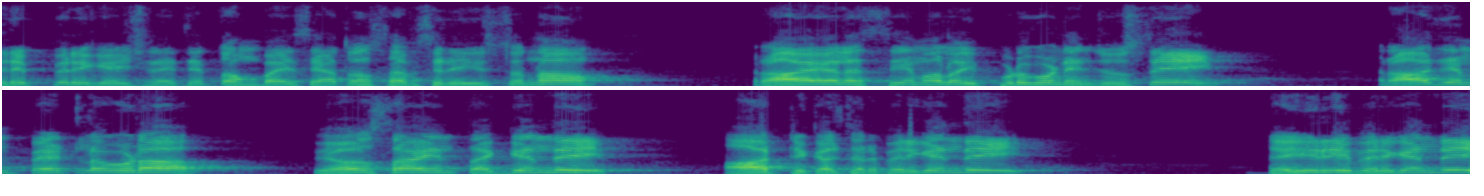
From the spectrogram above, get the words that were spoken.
డ్రిప్ ఇరిగేషన్ అయితే తొంభై శాతం సబ్సిడీ ఇస్తున్నాం. రాయలసీమలో ఇప్పుడు కూడా నేను చూస్తే రాజంపేటలో కూడా వ్యవసాయం తగ్గింది హార్టికల్చర్ పెరిగింది డైరీ పెరిగింది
